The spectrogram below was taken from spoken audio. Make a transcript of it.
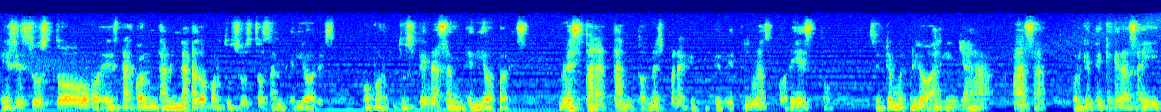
ese susto está contaminado por tus sustos anteriores o por tus penas anteriores. No es para tanto, no es para que te deprimas por esto. Se te murió alguien, ya pasa. ¿Por qué te quedas ahí?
